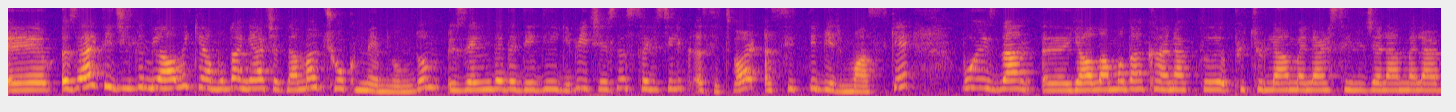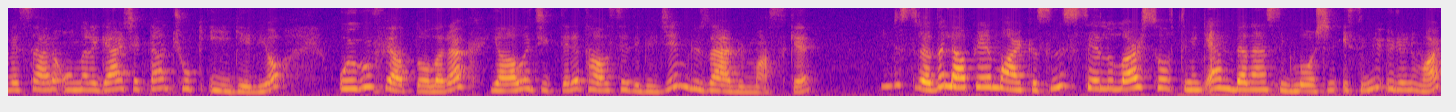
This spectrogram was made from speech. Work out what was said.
Ee, özellikle cildim yağlıyken bundan gerçekten ben çok memnundum. Üzerinde de dediği gibi içerisinde salisilik asit var. Asitli bir maske. Bu yüzden e, yağlanmadan kaynaklı pütürlenmeler, sivilcelenmeler vesaire onlara gerçekten çok iyi geliyor. Uygun fiyatlı olarak yağlı ciltlere tavsiye edebileceğim güzel bir maske. İkinci sırada La Prairie markasının Cellular Softening and Balancing Lotion isimli ürünü var.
